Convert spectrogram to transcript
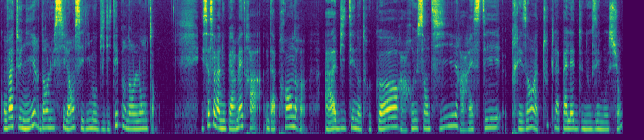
qu'on va tenir dans le silence et l'immobilité pendant longtemps. Et ça, ça va nous permettre d'apprendre à habiter notre corps, à ressentir, à rester présent à toute la palette de nos émotions.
